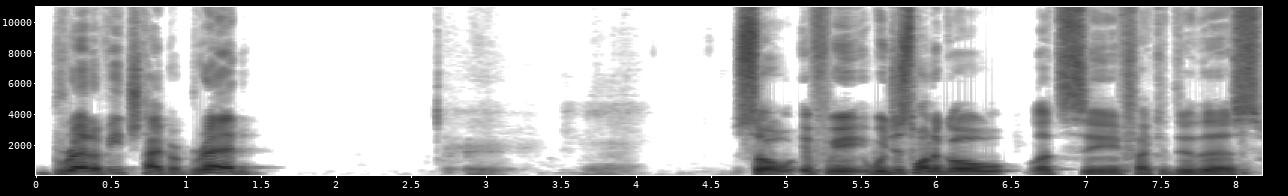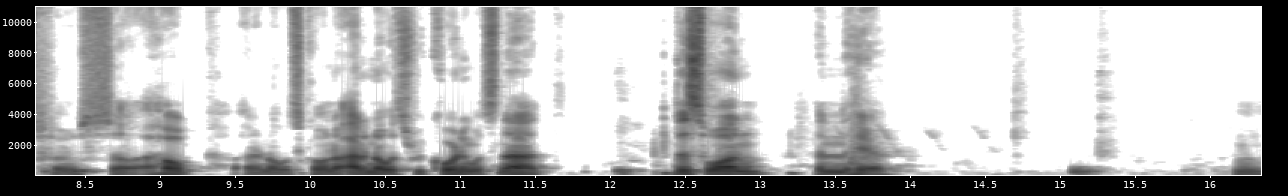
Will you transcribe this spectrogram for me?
bread of each type of bread. So if we we just want to go, let's see if I could do this. So I hope I don't know what's going on. I don't know what's recording, what's not. This one and here. Hmm.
